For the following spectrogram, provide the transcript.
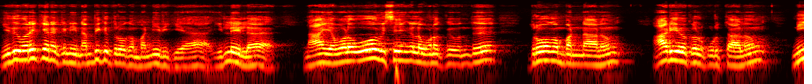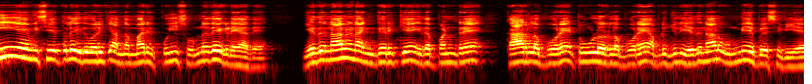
இது வரைக்கும் எனக்கு நீ நம்பிக்கை துரோகம் பண்ணியிருக்கியா? இல்லை இல்லை. நான் எவ்வளவோ விஷயங்களை உனக்கு வந்து துரோகம் பண்ணாலும் ஆடியோக்கள் கொடுத்தாலும் நீ என் விஷயத்தில் இது வரைக்கும் அந்த மாதிரி பொய் சொன்னதே கிடையாது. எதுனாலும் நான் இங்கே இருக்கேன் இதை பண்ணுறேன் காரில் போகிறேன் டூ வீலரில் போகிறேன் அப்படின்னு சொல்லி எதுனாலும் உண்மையை பேசுவியே.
